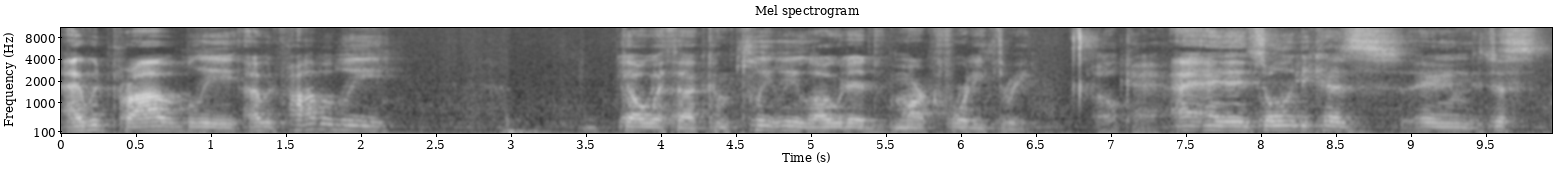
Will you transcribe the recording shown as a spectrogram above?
I would probably I would probably go with a completely loaded Mark 43. Okay. I, and it's only because and it's just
